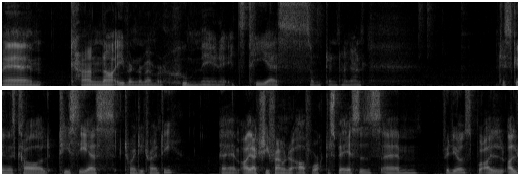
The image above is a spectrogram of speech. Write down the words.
Um, cannot even remember who made it. It's TS something. Hang on. The skin is called TCS 2020. Um, I actually found it off Work the Space's um videos, but I'll I'll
